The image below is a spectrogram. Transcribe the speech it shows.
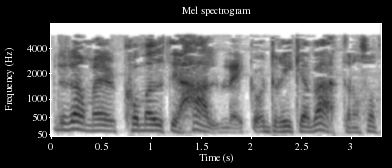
det där med att komma ut i halvlek och dricka vatten och sånt.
